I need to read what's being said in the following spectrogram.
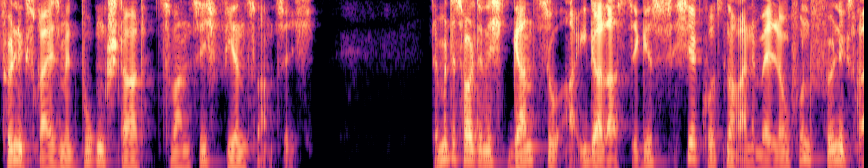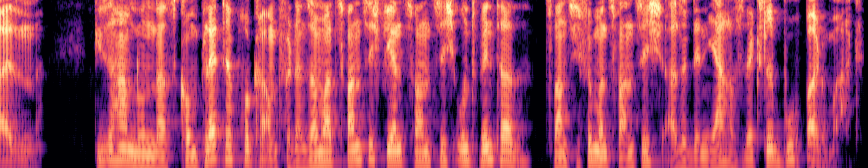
Phoenix-Reise mit Buchungsstart 2024. Damit es heute nicht ganz so AIDA-lastig ist, hier kurz noch eine Meldung von Phoenix-Reisen. Diese haben nun das komplette Programm für den Sommer 2024 und Winter 2025, also den Jahreswechsel, buchbar gemacht.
